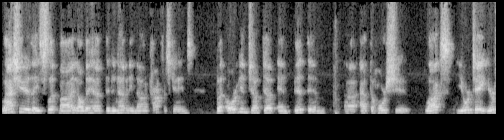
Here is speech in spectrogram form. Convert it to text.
Last year they slipped by. All they had, they didn't have any non-conference games, but Oregon jumped up and bit them uh, at the horseshoe. Locks, your take. You're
